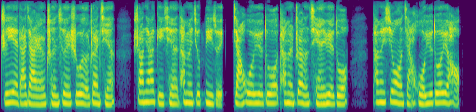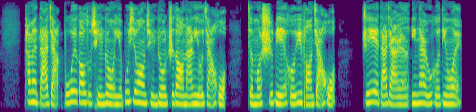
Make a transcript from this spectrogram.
职业打假人纯粹是为了赚钱，商家给钱他们就闭嘴，假货越多他们赚的钱越多，他们希望假货越多越好。他们打假不会告诉群众，也不希望群众知道哪里有假货，怎么识别和预防假货。职业打假人应该如何定位？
